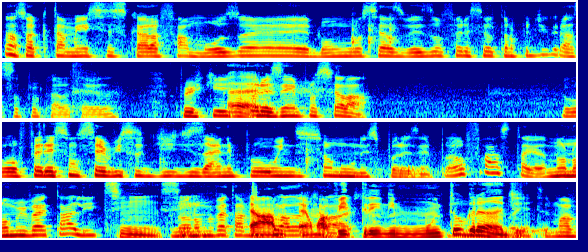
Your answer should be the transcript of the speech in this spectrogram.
Não, só que também esses caras famosos é bom você às vezes oferecer o trampo de graça pro cara, tá ligado? Porque, É. por exemplo, sei lá. Eu ofereço um serviço de design pro Whindersson Nunes, por exemplo. Eu faço, tá ligado? Meu nome vai estar ali. Sim, sim. Meu nome vai estar é uma, vinculado é uma àquela arte. vitrine muito Vai grande. uma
